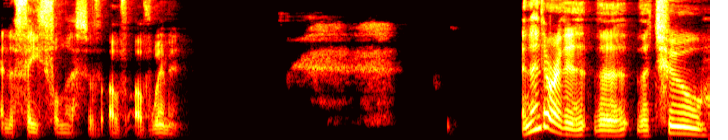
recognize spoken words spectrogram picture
and the faithfulness of, of, of, women. And then there are the, the, the two,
